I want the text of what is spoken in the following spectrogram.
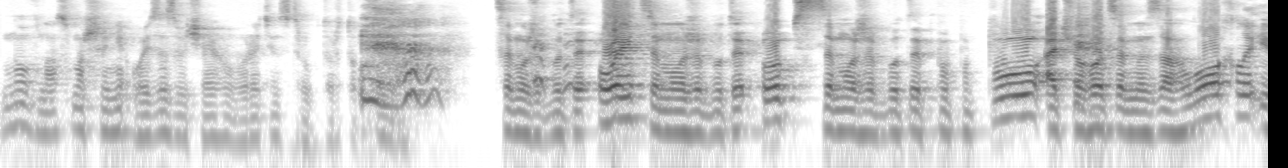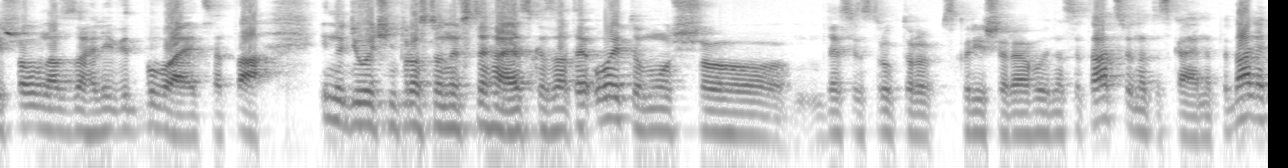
ну, в нас в машині ой зазвичай говорить інструктор. Тобто це може бути ой, це може бути упс, це може бути пу-пу-пу, а чого це ми заглохли, і що у нас взагалі відбувається. Та іноді учень просто не встигає сказати ой, тому що десь інструктор скоріше реагує на ситуацію, натискає на педалі.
